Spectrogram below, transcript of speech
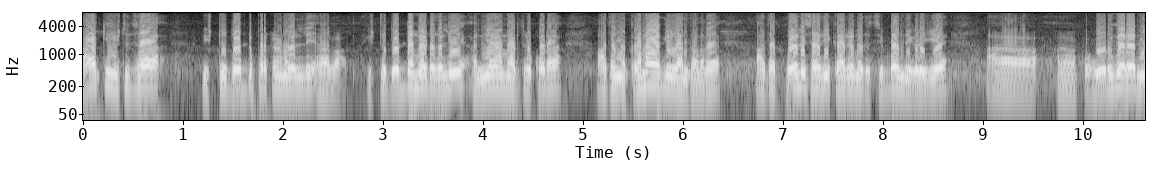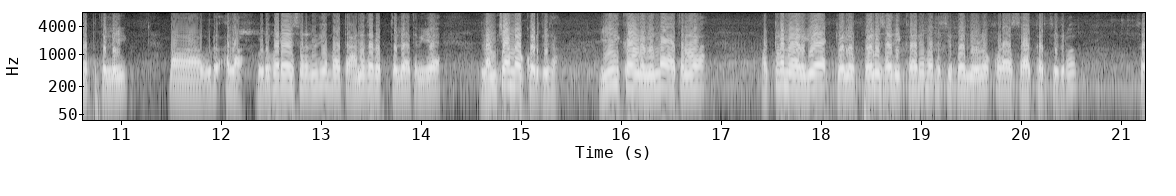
ಯಾಕೆ ಇಷ್ಟು ದಿವಸ ಇಷ್ಟು ದೊಡ್ಡ ಪ್ರಕರಣದಲ್ಲಿ ಅಲ್ಲ, ಇಷ್ಟು ದೊಡ್ಡ ಮಟ್ಟದಲ್ಲಿ ಅನ್ಯಾಯ ಮಾಡಿದ್ರು ಕೂಡ ಆತನ ಕ್ರಮ ಆಗಲಿಲ್ಲ ಅಂತಂದರೆ ಆತ ಪೊಲೀಸ್ ಅಧಿಕಾರಿ ಮತ್ತು ಸಿಬ್ಬಂದಿಗಳಿಗೆ ಹುಡುಗರ ನೆಪದಲ್ಲಿ ಹುಡು ಅಲ್ಲ ಹುಡುಗರ ಹೆಸರಿನಲ್ಲಿ ಮತ್ತು ಹಣದ ರೂಪದಲ್ಲಿ ಆತನಿಗೆ ಲಂಚನ ಕೊಡ್ತಿದ್ದ ಈ ಕಾರಣದಿಂದ ಆತನ ಅಕ್ರಮಗಳಿಗೆ ಕೆಲವು ಪೊಲೀಸ್ ಅಧಿಕಾರಿ ಮತ್ತು ಸಿಬ್ಬಂದಿಗಳು ಕೂಡ ಸಹಕರಿಸಿದರು. ಸೊ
